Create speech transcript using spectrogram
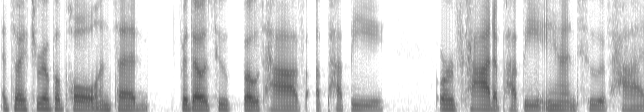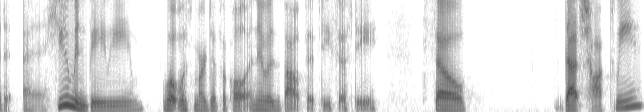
And so I threw up a poll and said, for those who both have a puppy or have had a puppy and who have had a human baby, what was more difficult? And it was about 50 50. So that shocked me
